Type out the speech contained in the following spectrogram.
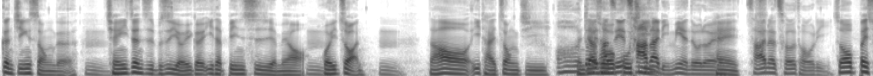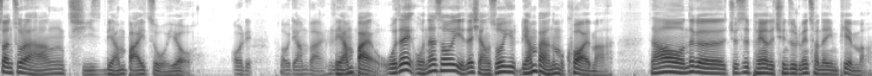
更惊悚的。嗯前一阵子不是有一个一台宾士有没有嗯回转，嗯然后一台重机，哦，人家说直接插在里面，对不对？嘿，插在那车头里。之后被算出来好像骑两百左右，哦两哦两百两百、我在我那时候也在想说，两百有那么快吗？然后那个就是朋友的群组里面传的影片嘛，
